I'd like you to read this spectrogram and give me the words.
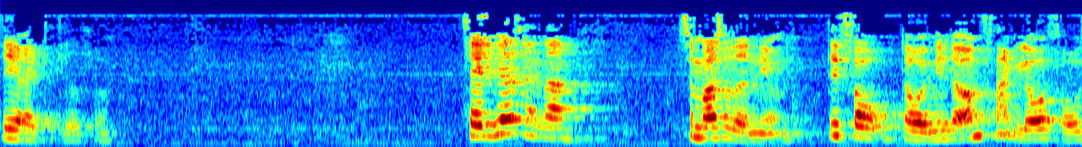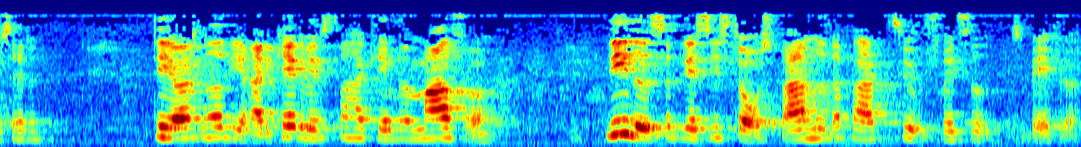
Det er jeg rigtig glad for. Talibærcenteret, som også har været nævnt, det får dog i mindre omfang lov at fortsætte. Det er også noget, vi i Radikale Venstre har kæmpet meget for. Ligeledes så bliver sidste år sparet midler på aktiv fritid tilbageført.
